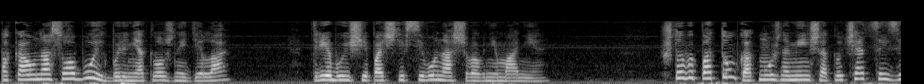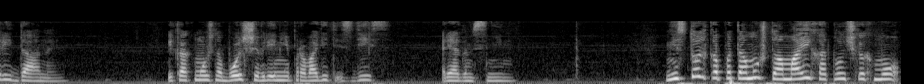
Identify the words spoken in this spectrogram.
пока у нас у обоих были неотложные дела, требующие почти всего нашего внимания, чтобы потом как можно меньше отлучаться из Рейданы и как можно больше времени проводить здесь, рядом с ним. Не столько потому, что о моих отлучках мог,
